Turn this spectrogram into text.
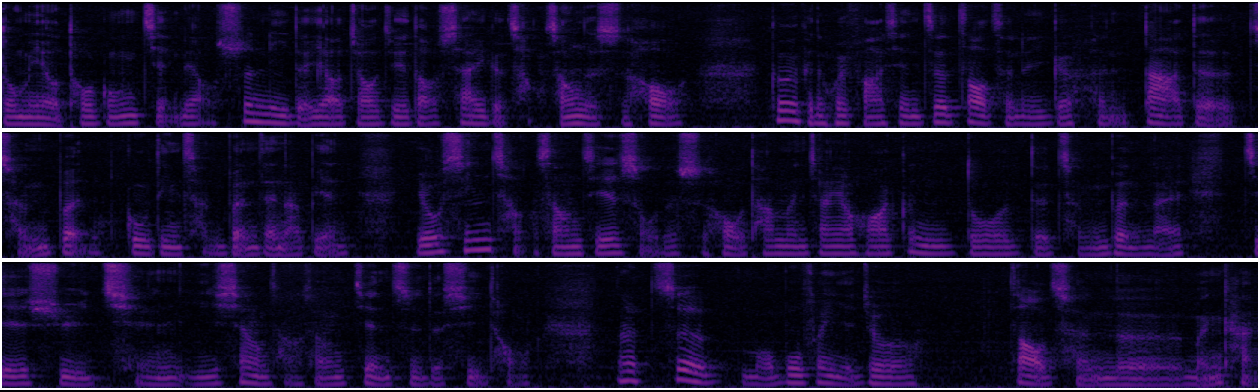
都没有偷工减料，顺利的要交接到下一个厂商的时候，各位可能会发现，这造成了一个很大的成本，固定成本在那边。由新厂商接手的时候，他们将要花更多的成本来。接续前一项厂商建制的系统，那这某部分也就造成了门槛，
